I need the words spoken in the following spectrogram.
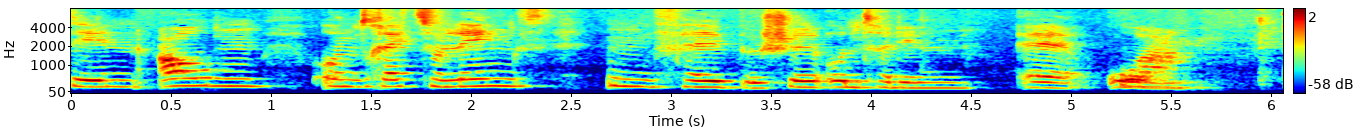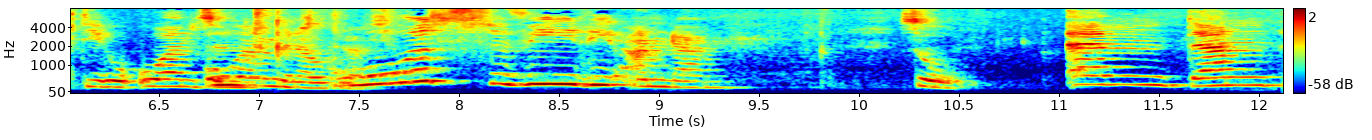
den Augen und rechts und links ein Fellbüschel unter den äh, Ohren. Die Ohren sind Ohren genau gleich. groß wie die anderen. So, ähm, dann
